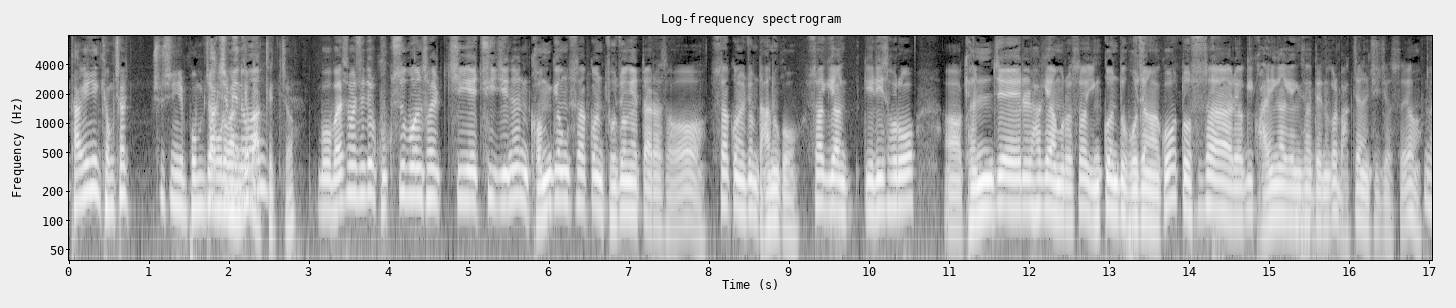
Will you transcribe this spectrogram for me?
당연히 경찰 출신이 본부장으로 가는 게 맞겠죠. 뭐 말씀하신 대로 국수본 설치의 취지는 검경 수사권 조정에 따라서 수사권을 좀 나누고 수사기관끼리 서로 어, 견제를 하게 함으로써 인권도 보장하고 또 수사력이 과잉하게 행사되는 걸 막자는 취지였어요. 네.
